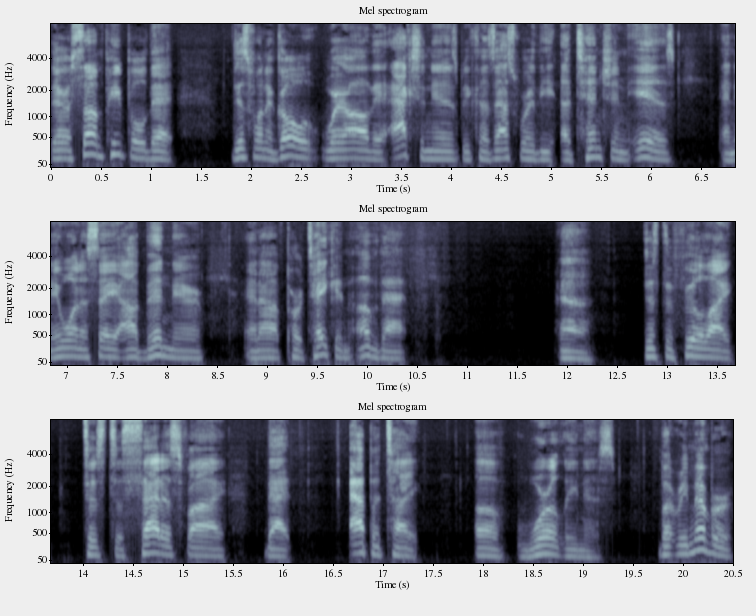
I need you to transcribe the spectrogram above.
There are some people that just want to go where all the action is because that's where the attention is. And they want to say, I've been there and I've partaken of that. Uh, just to feel like, just to satisfy that appetite of worldliness. But remember,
